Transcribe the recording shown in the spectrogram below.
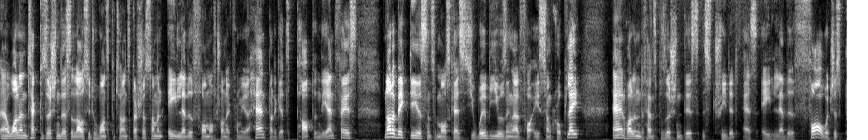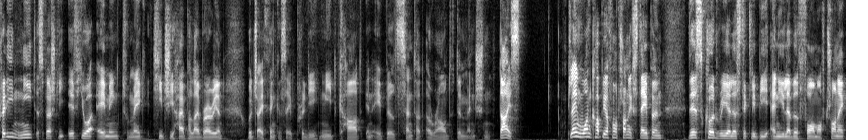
Uh, while in attack position, this allows you to once per turn special summon a level 4 Morphtronic from your hand, but it gets popped in the end phase. Not a big deal, since in most cases you will be using that for a synchro play. And while in defense position, this is treated as a level 4, which is pretty neat, especially if you are aiming to make TG Hyper Librarian, which I think is a pretty neat card in a build centered around Dimension Dice. Playing one copy of Morphtronic Staplen, this could realistically be any level 4 Morphtronic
